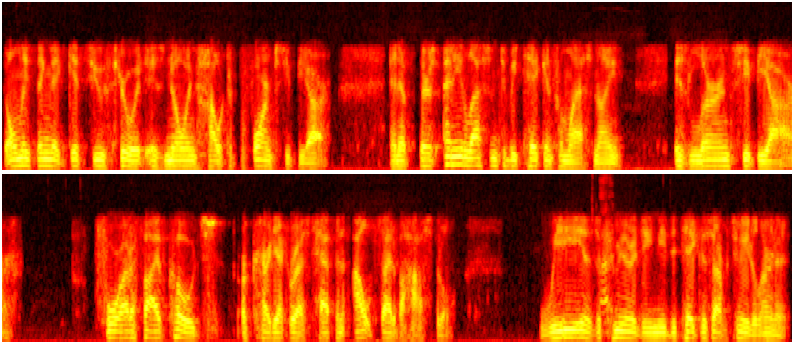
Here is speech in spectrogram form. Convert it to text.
The only thing that gets you through it is knowing how to perform CPR. And if there's any lesson to be taken from last night, is learn CPR four out of five codes or cardiac arrest happen outside of a hospital. We as a community need to take this opportunity to learn it.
